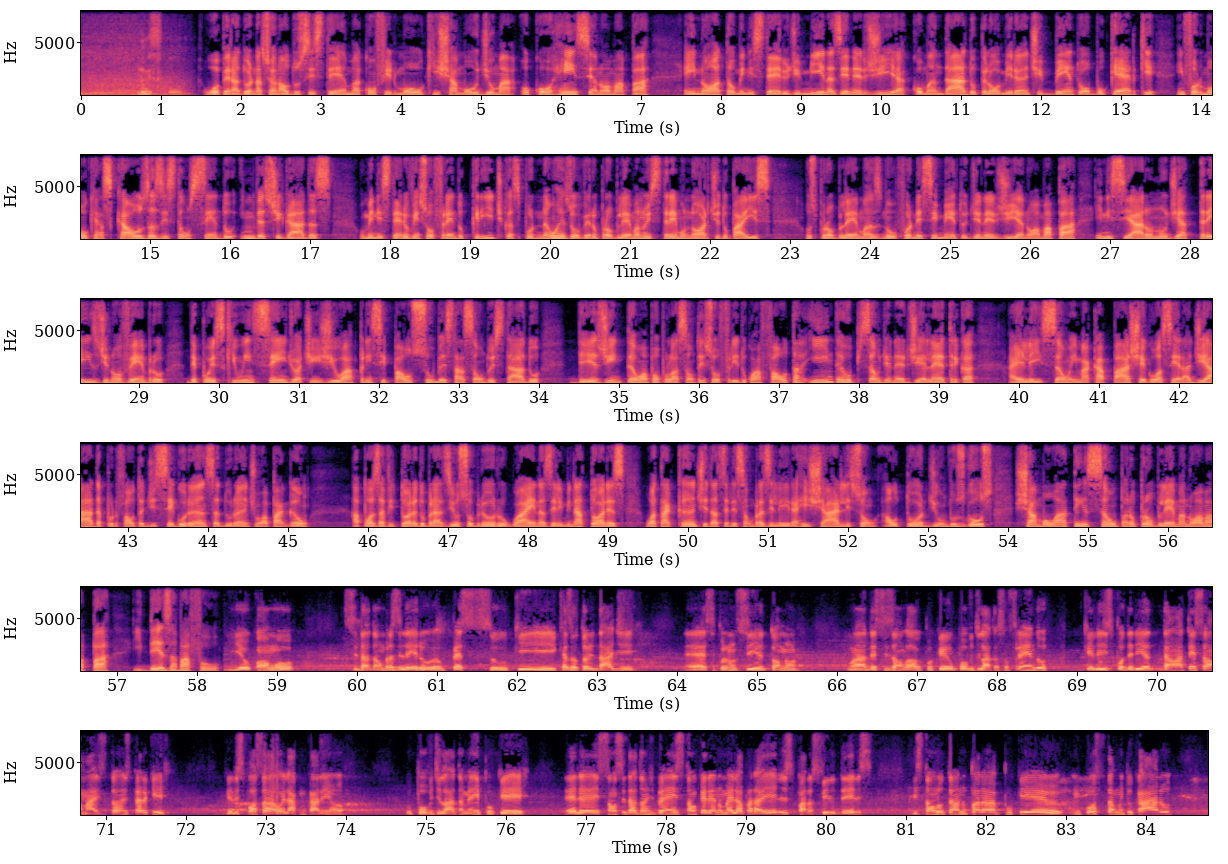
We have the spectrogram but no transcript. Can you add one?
no escuro. O operador nacional do sistema confirmou que chamou de uma ocorrência no Amapá em nota, o Ministério de Minas e Energia, comandado pelo almirante Bento Albuquerque, informou que as causas estão sendo investigadas. O ministério vem sofrendo críticas por não resolver o problema no extremo norte do país. Os problemas no fornecimento de energia no Amapá iniciaram no dia 3 de novembro, depois que um incêndio atingiu a principal subestação do estado. Desde então, a população tem sofrido com a falta e interrupção de energia elétrica. A eleição em Macapá chegou a ser adiada por falta de segurança durante o apagão. Após a vitória do Brasil sobre o Uruguai nas eliminatórias, o atacante da seleção brasileira Richarlison, autor de um dos gols, chamou a atenção para o problema no Amapá e desabafou. Eu, como cidadão brasileiro, eu peço que, que as autoridades é, se pronunciem, tomem uma decisão logo, porque o povo de lá está sofrendo, que eles poderiam dar uma atenção a mais. Então eu espero que, que eles possam olhar com carinho o povo de lá também, porque eles são cidadãos de bem, estão querendo o melhor para eles, para os filhos deles, estão lutando para porque o imposto está muito caro,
